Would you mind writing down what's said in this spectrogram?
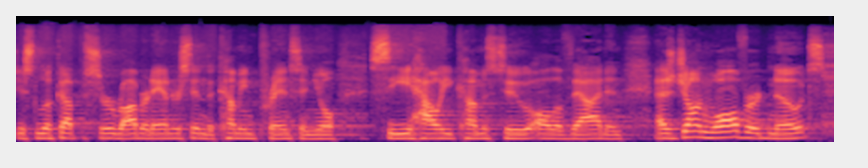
Just look up Sir Robert Anderson, The Coming Prince, and you'll see how he comes to all of that. And as John Walvoord notes,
